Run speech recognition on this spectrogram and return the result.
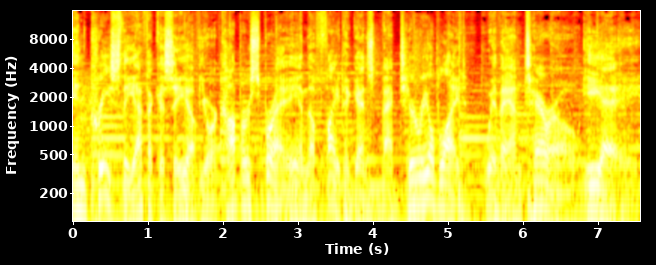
Increase the efficacy of your copper spray in the fight against bacterial blight with Antero EA.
